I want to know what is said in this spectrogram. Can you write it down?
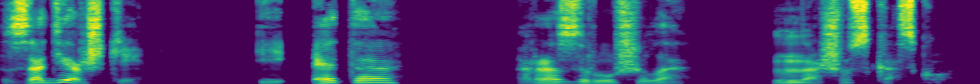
задержки. И это разрушило нашу сказку.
